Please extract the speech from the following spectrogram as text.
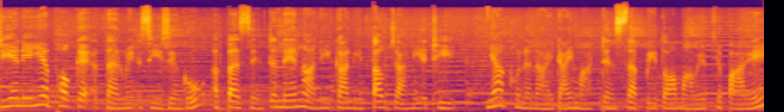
DNA ရဲ့ Pocket အတန်ရင်းအစီအစဉ်ကိုအပတ်စဉ်တနင်္လာနေ့ကနေတောက်ကြနေ့အထိည9:00နာရီတိုင်းမှာတင်ဆက်ပေးသွားမှာပဲဖြစ်ပါတယ်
